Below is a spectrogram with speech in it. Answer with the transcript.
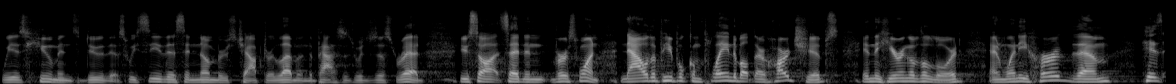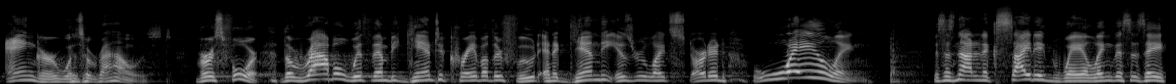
We as humans do this. We see this in Numbers chapter 11, the passage was just read. You saw it said in verse 1 Now the people complained about their hardships in the hearing of the Lord, and when he heard them, his anger was aroused. Verse 4 The rabble with them began to crave other food, and again the Israelites started wailing. This is not an excited wailing, this is a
